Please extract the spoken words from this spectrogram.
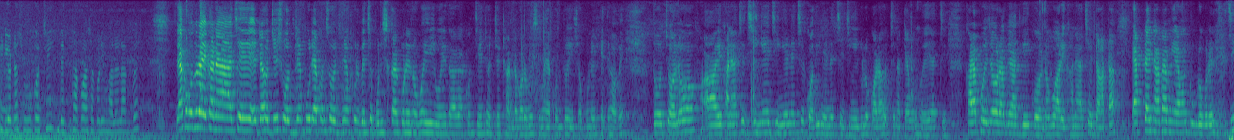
ভিডিওটা শুরু করছি। দেখতে থাকো, আশা করি ভালো লাগবে। দেখো বন্ধুরা, এখানে আছে, এটা হচ্ছে সজনে ফুল, এখন সজনে ফুল বেছে পরিষ্কার করে নেব। এই ওয়েদার এখন চেঞ্জ হচ্ছে, ঠান্ডা গরমের সময় এখন তো এই সবগুলোই খেতে হবে। তো চলো এখানে আছে ঝিঙে ঝিঙে এনেছে, কদিন এনেছে, ঝিঙেগুলো করা হচ্ছে না, কেমন হয়ে যাচ্ছে। খারাপ হয়ে যাওয়ার আগে আজকেই করে নেব, আর এখানে আছে ডাঁটা। একটাই ডাঁটা আমি এমন টুকরো করে রেখেছি,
